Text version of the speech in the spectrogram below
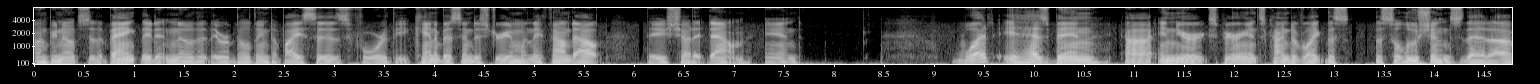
unbeknownst to the bank, they didn't know that they were building devices for the cannabis industry, and when they found out, they shut it down. And what it has been uh, in your experience, kind of like this, the solutions that uh,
